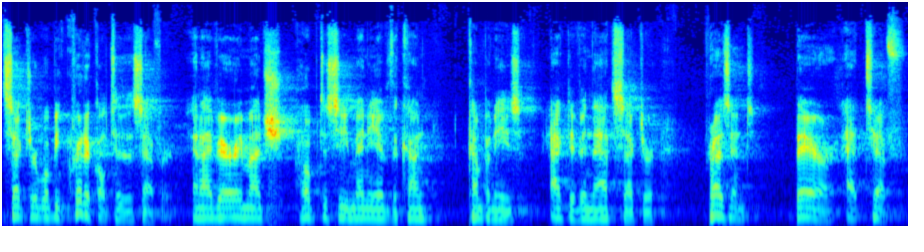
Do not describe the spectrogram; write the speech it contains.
sector will be critical to this effort, and I very much hope to see many of the con- companies active in that sector present there at TIFF.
